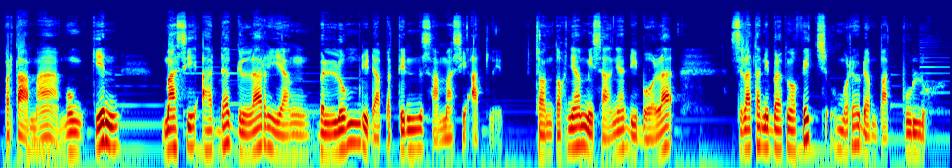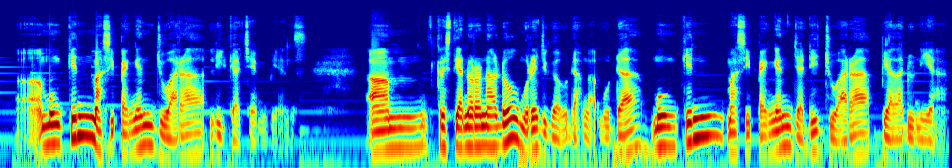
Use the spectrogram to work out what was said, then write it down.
Pertama, mungkin masih ada gelar yang belum didapetin sama si atlet. Contohnya misalnya di bola Zlatan Ibrahimovic umurnya udah 40 uh, eh, Mungkin masih pengen juara Liga Champions. Um, Cristiano Ronaldo umurnya juga udah nggak muda Mungkin masih pengen jadi juara Piala Dunia.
